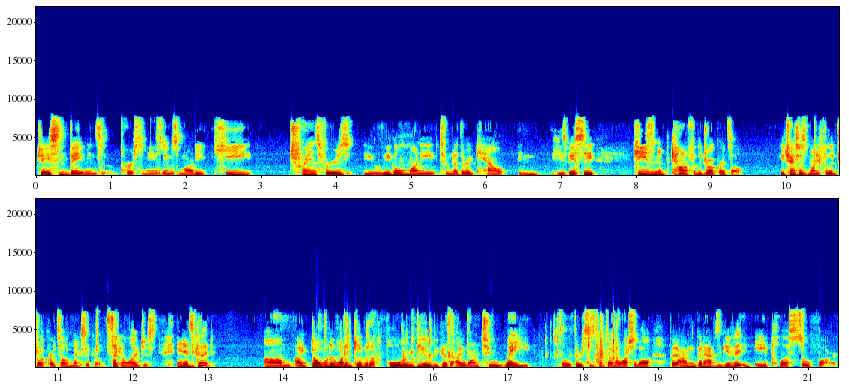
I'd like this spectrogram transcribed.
Jason Bateman's person, his name is Marty. He transfers illegal money to another account and he's basically he's an account for the drug cartel. He transfers money for the drug cartel in Mexico, second largest. And it's good. Um, I don't really want to give it a full review because I want to wait until the third season comes out and watch it all. But I'm gonna have to give it an A plus so far.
